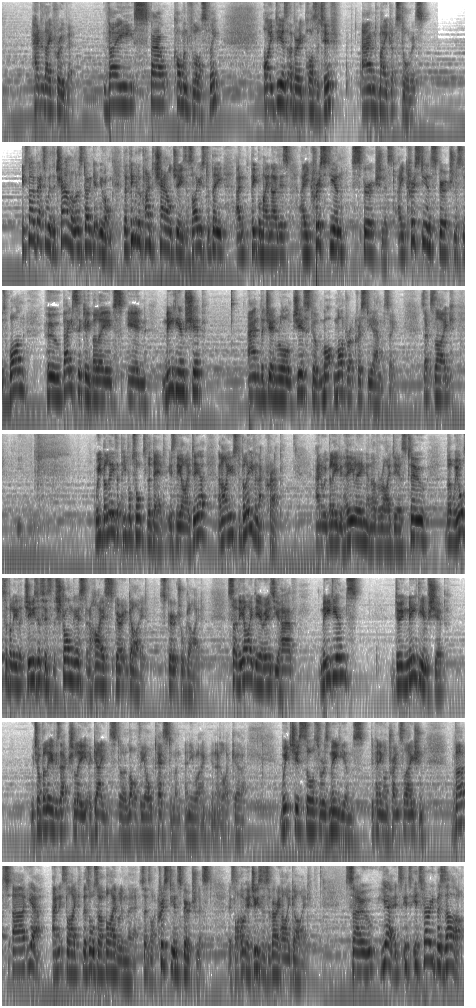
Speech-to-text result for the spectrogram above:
how do they prove it? They spout common philosophy, ideas are very positive, and make up stories. It's no better with the channelers, don't get me wrong. The people who claim to channel Jesus. I used to be, and people may know this, a Christian spiritualist. A Christian spiritualist is one who basically believes in mediumship and the general gist of mo- moderate Christianity. So it's like we believe that people talk to the dead is the idea, and I used to believe in that crap. And we believe in healing and other ideas too, but we also believe that Jesus is the strongest and highest spirit guide, spiritual guide. So the idea is you have mediums doing mediumship, which I believe is actually against a lot of the Old Testament anyway, you know, like uh, witches, sorcerers, mediums, depending on translation. But uh, yeah, and it's like there's also a Bible in there, so it's like Christian spiritualist. It's like, oh yeah, Jesus is a very high guide. So yeah, it's it's it's very bizarre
